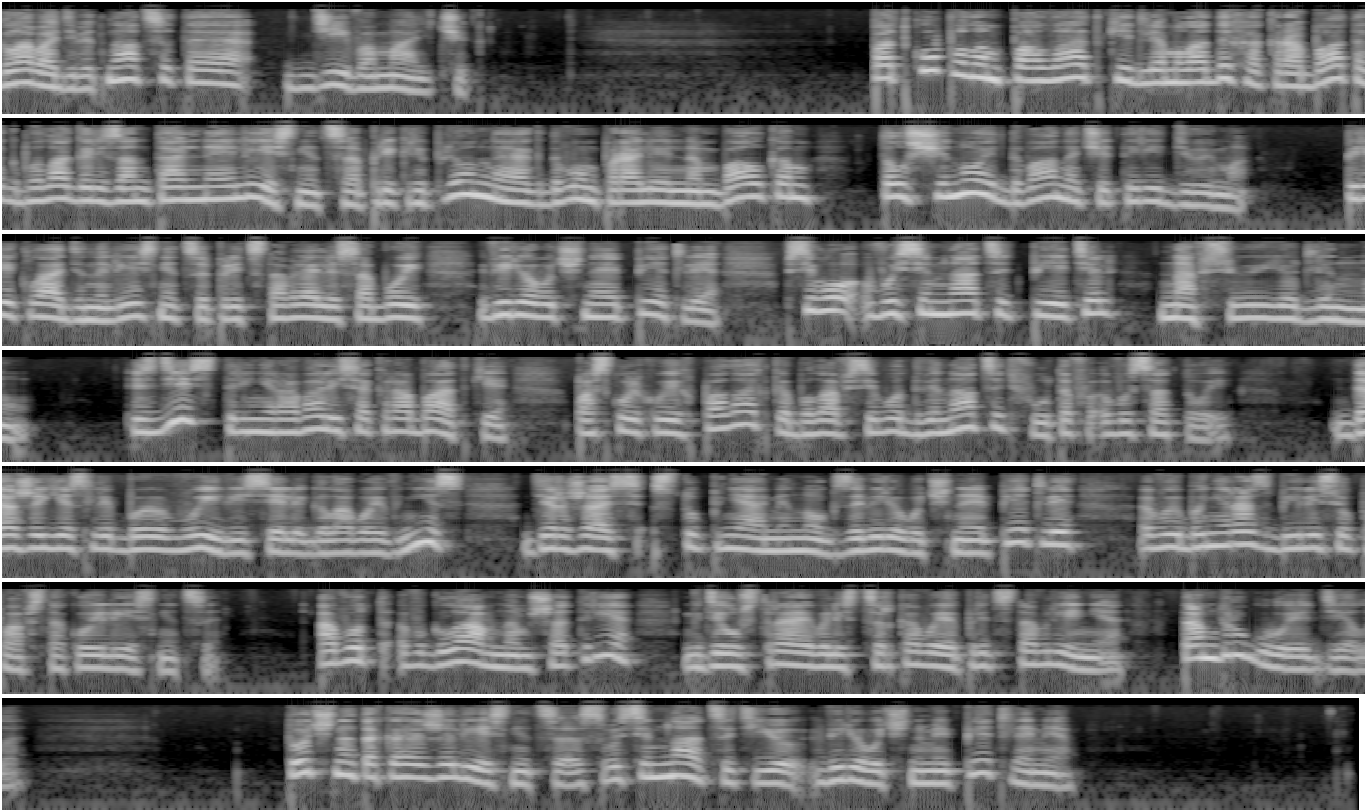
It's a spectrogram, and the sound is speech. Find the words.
Глава 19. Дива-мальчик. Под куполом палатки для молодых акробаток была горизонтальная лестница, прикрепленная к двум параллельным балкам толщиной 2 на 4 дюйма. Перекладины лестницы представляли собой веревочные петли, всего 18 петель на всю ее длину. Здесь тренировались акробатки, поскольку их палатка была всего 12 футов высотой – даже если бы вы висели головой вниз, держась ступнями ног за веревочные петли, вы бы не разбились, упав с такой лестницы. А вот в главном шатре, где устраивались цирковые представления, там другое дело. Точно такая же лестница с восемнадцатью веревочными петлями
